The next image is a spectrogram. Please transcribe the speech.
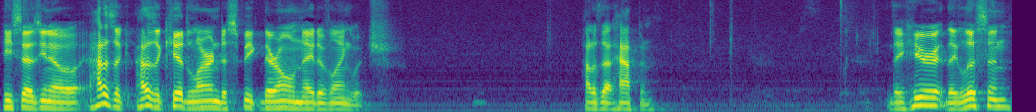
He says, you know, how does, a, how does a kid learn to speak their own native language? How does that happen? They hear it, they listen,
